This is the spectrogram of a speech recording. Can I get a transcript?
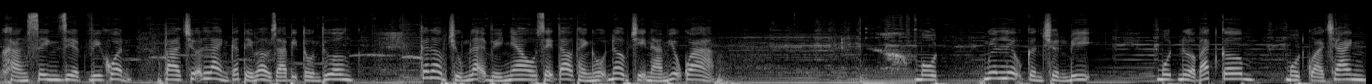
kháng sinh diệt vi khuẩn và chữa lành các tế bào da bị tổn thương. Kết hợp chúng lại với nhau sẽ tạo thành hỗn hợp trị nám hiệu quả. 1. Nguyên liệu cần chuẩn bị một nửa bát cơm, một quả chanh,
